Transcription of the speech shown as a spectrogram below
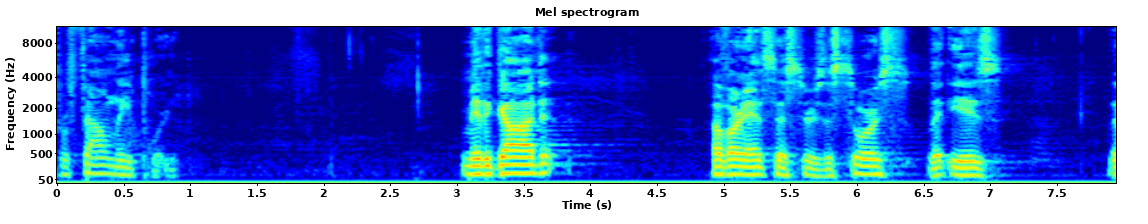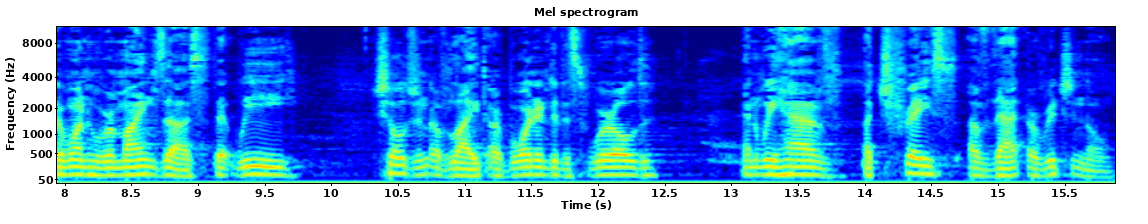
profoundly important. May the God of our ancestors, the source that is the one who reminds us that we, children of light, are born into this world and we have a trace of that original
